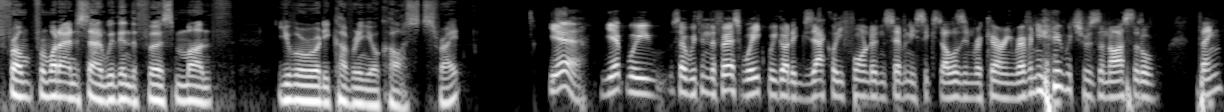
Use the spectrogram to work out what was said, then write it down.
from from what I understand, within the first month, you were already covering your costs, right? Yeah. Yep. We so within the first week we got exactly four hundred and seventy six dollars in recurring revenue, which was a nice little thing,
